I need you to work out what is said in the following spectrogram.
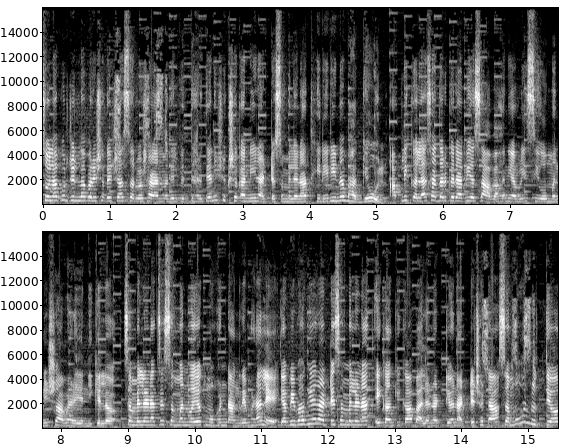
सोलापूर जिल्हा परिषदेच्या सर्व शाळांमधील विद्यार्थी आणि शिक्षकांनी नाट्य संमेलनात हिरिरीनं भाग घेऊन आपली कला सादर करावी असं आवाहन यावेळी सीओ मनीषा आव्हाळे यांनी केलं. संमेलनाचे समन्वयक मोहन डांगरे म्हणाले या विभागीय नाट्य संमेलनात एकांकिका बालनाट्य नाट्यछटा समूह नृत्य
